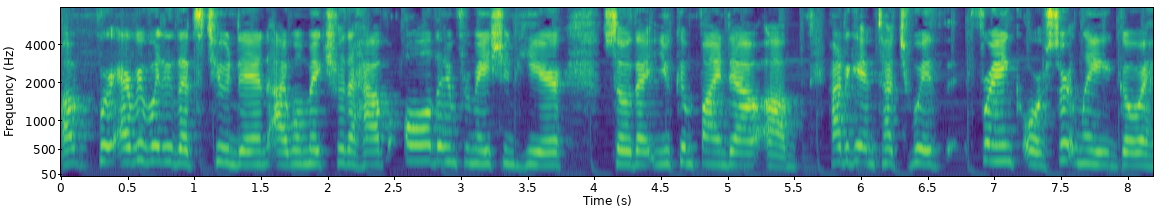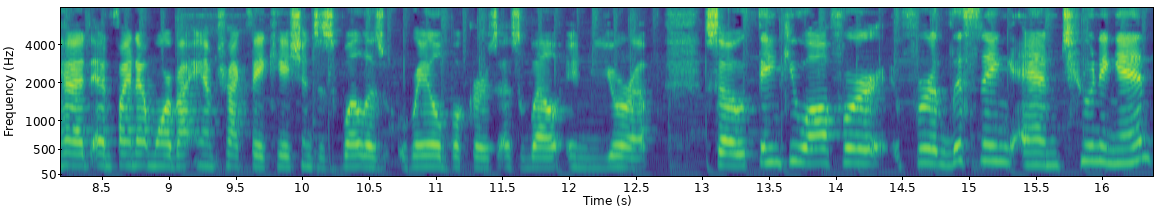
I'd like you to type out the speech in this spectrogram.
Uh, for everybody that's tuned in, I will make sure to have all the information here so that you can find out um, how to get in touch with Frank or certainly go ahead and find out more about Amtrak vacations as well as rail bookers as well in Europe. So thank you all for, for listening and tuning in.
